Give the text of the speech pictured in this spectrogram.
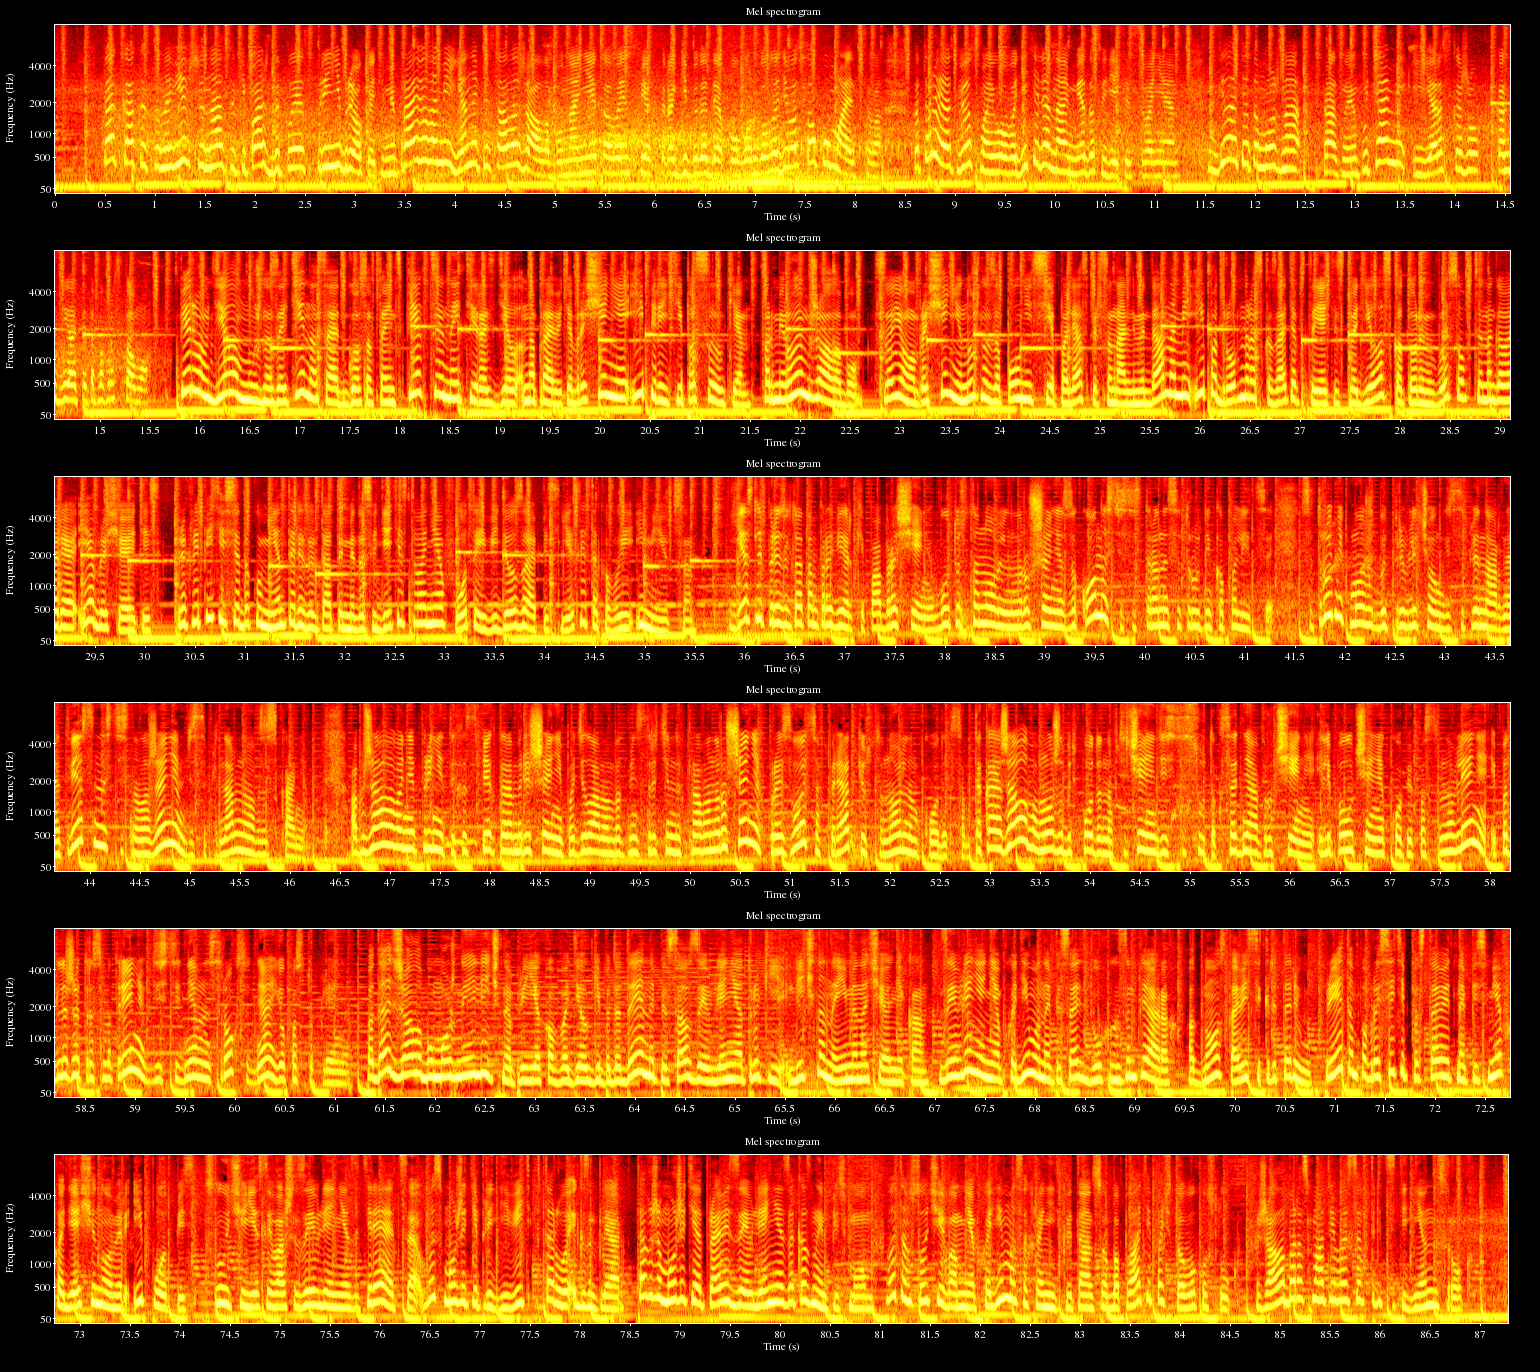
Как остановивший нас экипаж ДПС пренебрег этими правилами, я написала жалобу на некого инспектора ГИБДД по городу Владивостоку Мальцева, который отвез моего водителя на медосвидетельствование. Сделать это можно разными путями, и я расскажу, как сделать это по-простому. Первым делом нужно зайти на сайт госавтоинспекции, найти раздел «Направить обращение» и перейти по ссылке. Формируем жалобу. В своем обращении нужно заполнить все поля с персональными данными и подробно рассказать обстоятельства дела, с которыми вы, собственно говоря, и обращаетесь. Все документы, результаты медосвидетельствования, фото и видеозапись, если таковые имеются. Если по результатам проверки по обращению будет установлено нарушение законности со стороны сотрудника полиции, сотрудник может быть привлечен к дисциплинарной ответственности с наложением дисциплинарного взыскания. Обжалование принятых инспектором решений по делам об административных правонарушениях производится в порядке, установленном кодексом. Такая жалоба может быть подана в течение 10 суток со дня вручения или получения копии постановления и подлежит рассмотрению в 10-дневный срок со дня ее поступления. Подать жалобу можно и лично, приехав в отдел ГИБДД и написав заявление от руки, лично на имя начальника. Заявление необходимо написать в двух экземплярах, одно оставить секретарю. При этом попросите поставить на письме входящий номер и подпись. В случае, если ваше заявление затеряется, вы сможете предъявить второй экземпляр. Также можете отправить заявление заказным письмом. В этом случае вам необходимо сохранить квитанцию об оплате почтовых услуг. Жалоба рассматривается в 30-дневный срок.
